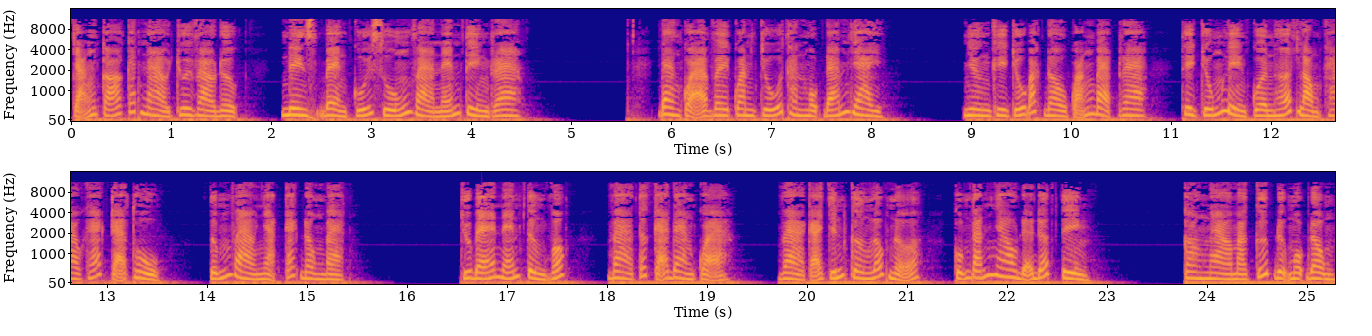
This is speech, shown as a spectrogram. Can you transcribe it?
Chẳng có cách nào chui vào được, Nins bèn cúi xuống và ném tiền ra. Đàn quạ vây quanh chú thành một đám dày. Nhưng khi chú bắt đầu quẳng bạc ra, thì chúng liền quên hết lòng khao khát trả thù, túm vào nhặt các đồng bạc. Chú bé ném từng vốc, và tất cả đàn quạ, và cả chính cơn lốc nữa, cũng đánh nhau để đớp tiền. Con nào mà cướp được một đồng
